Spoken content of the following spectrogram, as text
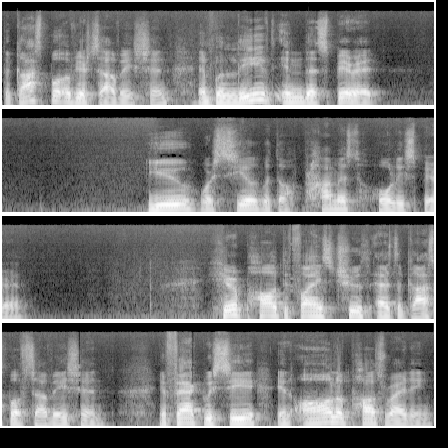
the gospel of your salvation, and believed in the Spirit, you were sealed with the promised Holy Spirit." Here, Paul defines truth as the gospel of salvation. In fact, we see in all of Paul's writing,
